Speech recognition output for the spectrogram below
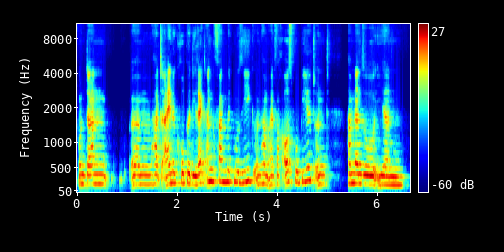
und dann ähm, hat eine Gruppe direkt angefangen mit Musik und haben einfach ausprobiert und haben dann so ihren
